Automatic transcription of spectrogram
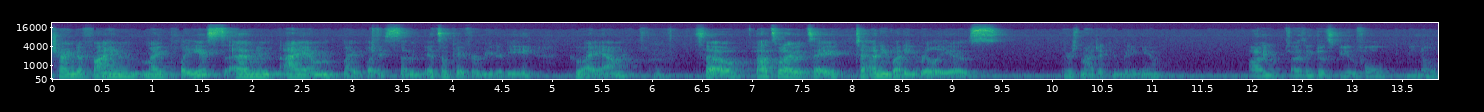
trying to find my place and I am my place and it's okay for me to be who I am. Hmm. So that's what I would say to anybody really is there's magic in being you. I, I think that's beautiful, you know,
